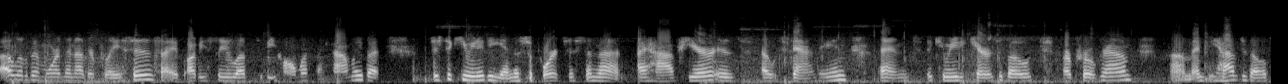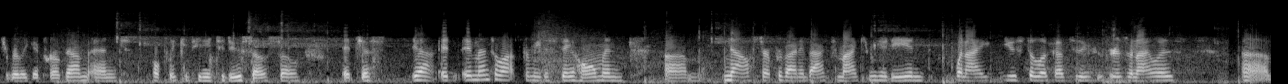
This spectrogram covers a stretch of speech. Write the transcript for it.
a little bit more than other places. I obviously love to be home with my family, but just the community and the support system that I have here is outstanding, and the community cares about our program. Um, and we have developed a really good program, and hopefully continue to do so. So, it just yeah, it, it meant a lot for me to stay home and um, now start providing back to my community. And when I used to look up to the Cougars when I was uh,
